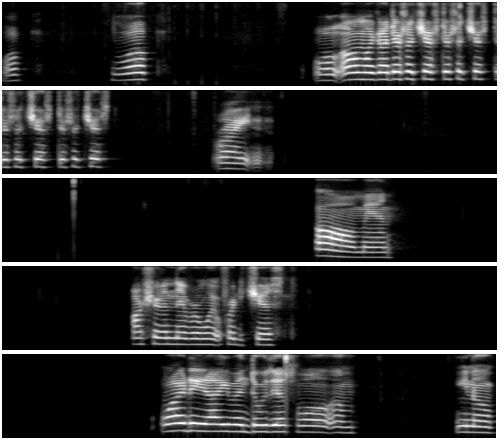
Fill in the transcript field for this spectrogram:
Whoop. Whoop. Well, oh my god, there's a chest, there's a chest, there's a chest, there's a chest. Right. Oh man. I should have never went for the chest. Why did I even do this while um you know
